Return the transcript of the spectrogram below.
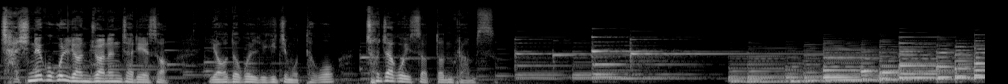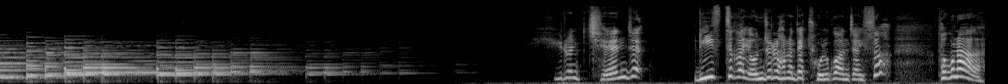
자신의 곡을 연주하는 자리에서 여독을 이기지 못하고 처자고 있었던 브람스. 이런 젠장 리스트가 연주를 하는데 졸고 앉아 있어? 더구나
